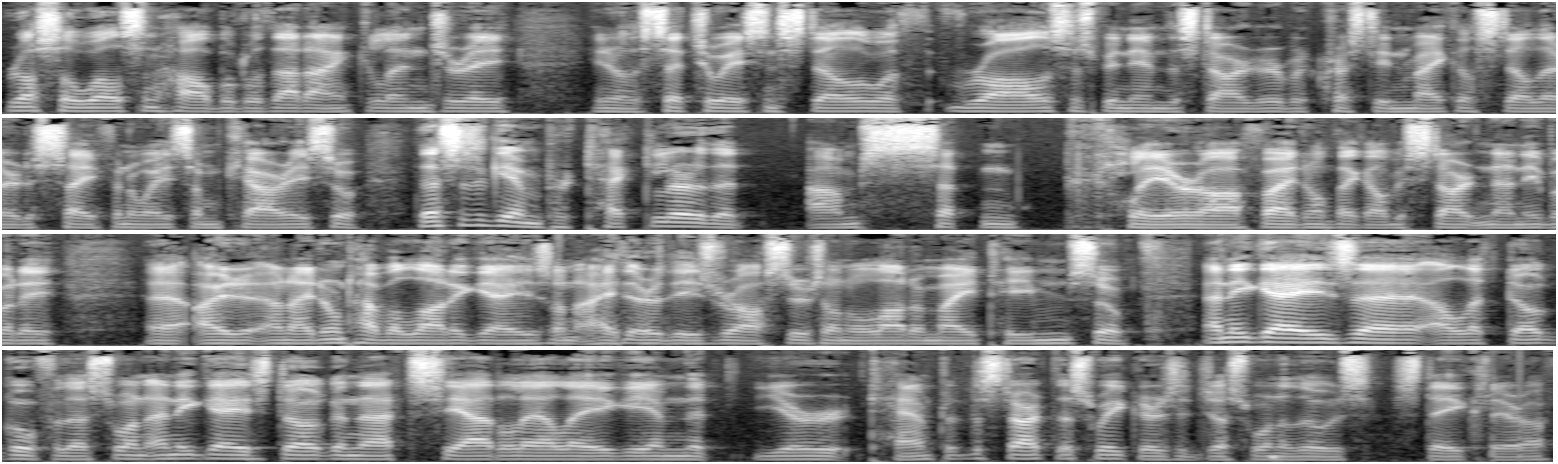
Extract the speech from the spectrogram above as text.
Russell Wilson hobbled with that ankle injury. You know, the situation still with Rawls has been named the starter, but Christine Michael still there to siphon away some carries. So this is a game in particular that I'm sitting clear off. I don't think I'll be starting anybody, uh, I, and I don't have a lot of guys on either of these rosters on a lot of my teams. So, any guys, uh, I'll let Doug go for this one. Any guys, Doug, in that Seattle LA game that you're tempted to start this week, or is it just one of those stay clear of?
